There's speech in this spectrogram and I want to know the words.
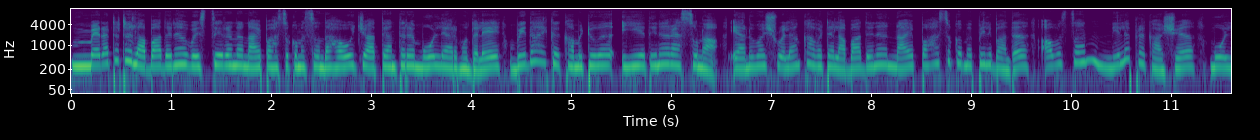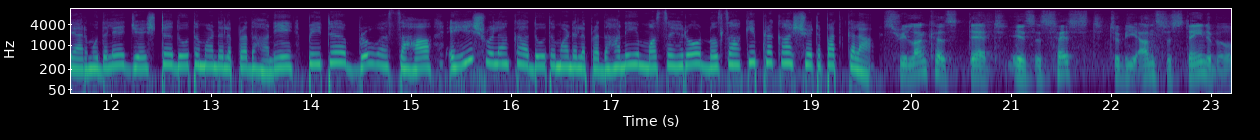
මෙරටට ලබාදන විස්තීරණ ණය පහසුකම සඳහා වූ ජාත්‍යන්තර මූල්‍ය අරමුදලේ විදායක කමිටුව ඊයේ දින රැස් වුණා. ඒ අනුව ශ්‍රී ලංකාවට ලබා දෙන ණය පහසුකම පිළිබඳ අවසන් නිල ප්‍රකාශ මූල්‍ය අරමුදලේ ජ්‍යෙෂ්ඨ දූත මණ්ඩල ප්‍රධානී පීටර් බ්‍රූවර් සහ එහි ශ්‍රී ලංකා දූත මණ්ඩල ප්‍රධානී මසහිරෝ නොසාකි ප්‍රකාශයට පත් කළා. Sri Lanka's debt is assessed to be unsustainable.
